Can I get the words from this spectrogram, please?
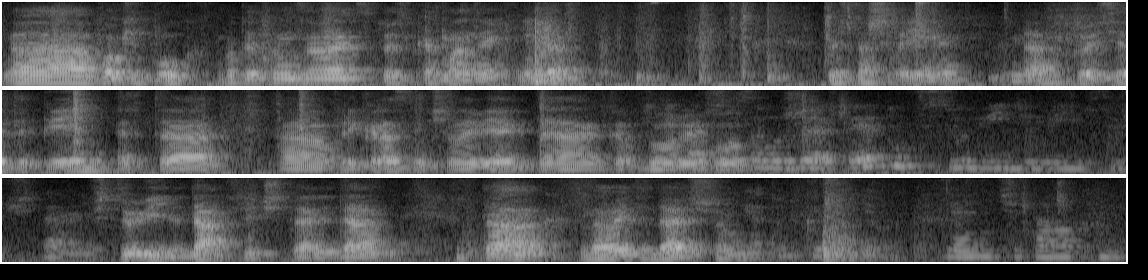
А, Pocketbook, вот это называется, то есть карманная книга. То есть наше время, да, то есть это пень, это а, прекрасный человек, да, Мне который вот... кажется, уже эту всю видели и всю читали. Все видели, да, все читали, да. Так, давайте дальше. Я только видела. Я не читала книгу.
